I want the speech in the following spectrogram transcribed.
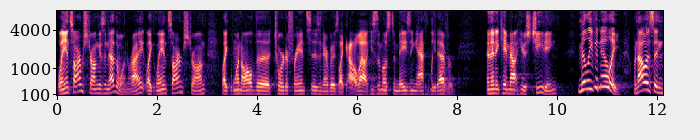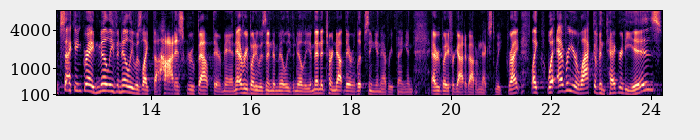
Lance Armstrong is another one, right? Like Lance Armstrong, like won all the Tour de France's, and everybody's like, oh wow, he's the most amazing athlete ever. And then it came out he was cheating. Milli Vanilli. When I was in second grade, Milli Vanilli was like the hottest group out there, man. Everybody was into Milli Vanilli. And then it turned out they were lip syncing everything, and everybody forgot about them next week, right? Like, whatever your lack of integrity is,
